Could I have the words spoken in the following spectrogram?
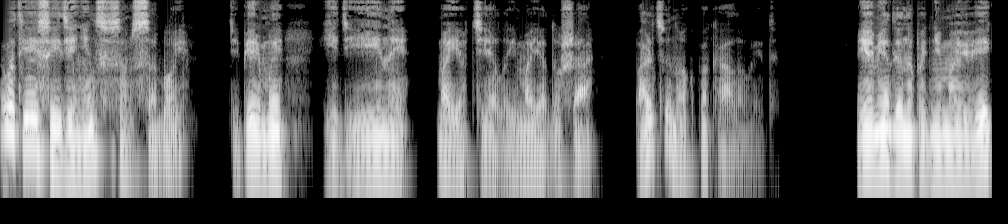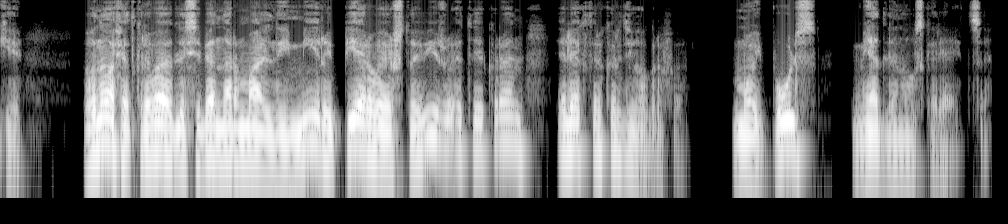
Вот я и соединился сам с собой. Теперь мы едины, мое тело и моя душа. Пальцы ног покалывает. Я медленно поднимаю веки, вновь открываю для себя нормальный мир, и первое, что вижу, — это экран электрокардиографа. Мой пульс медленно ускоряется.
